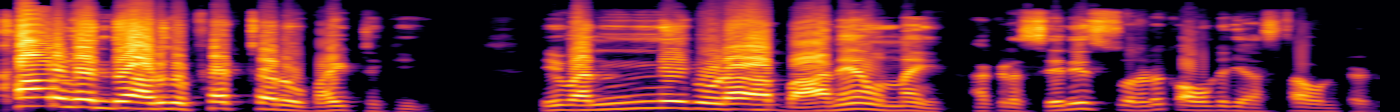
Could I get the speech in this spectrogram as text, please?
కారు లేనిదే అడుగు పెట్టారు బయటికి. ఇవన్నీ కూడా బాగానే ఉన్నాయి. అక్కడ శనీశ్వరుడు కౌంట్ చేస్తూ ఉంటాడు.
